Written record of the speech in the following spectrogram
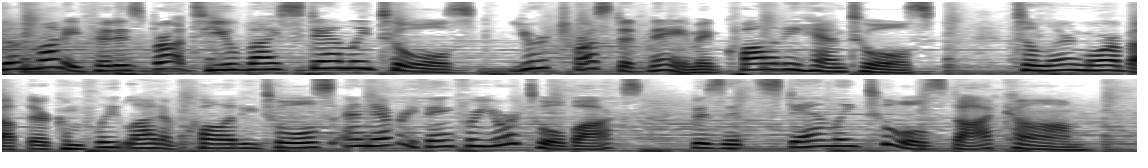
The Money Pit is brought to you by Stanley Tools, your trusted name in quality hand tools. To learn more about their complete line of quality tools and everything for your toolbox, visit stanleytools.com.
